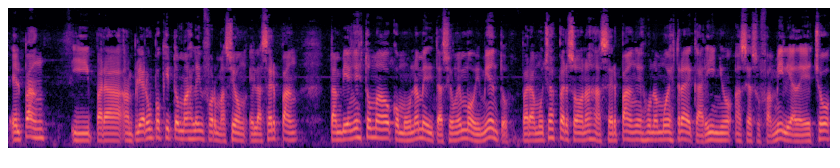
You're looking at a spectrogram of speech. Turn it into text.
El pan, y para ampliar un poquito más la información, el hacer pan también es tomado como una meditación en movimiento. Para muchas personas hacer pan es una muestra de cariño hacia su familia. De hecho,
